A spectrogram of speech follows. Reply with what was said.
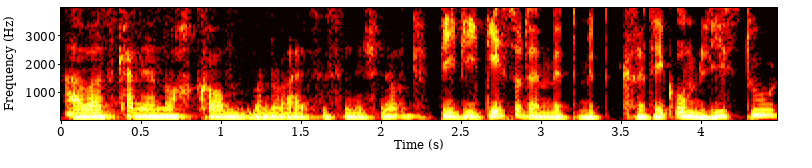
Aber es kann ja noch kommen, man weiß es nicht. Ne? Wie, wie gehst du denn mit, mit Kritik um? Liest du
